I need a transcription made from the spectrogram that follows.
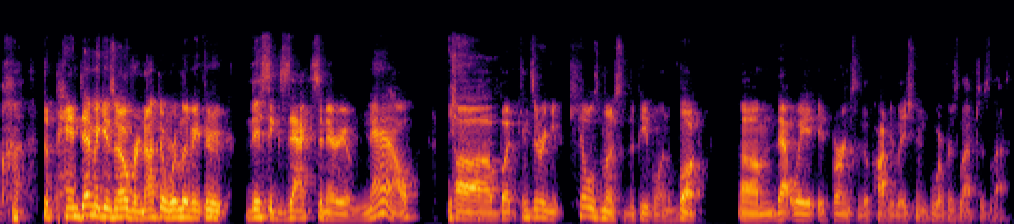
the pandemic is over. Not that we're living through this exact scenario now, uh, but considering it kills most of the people in the book, um, that way it burns through the population and whoever's left is left.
